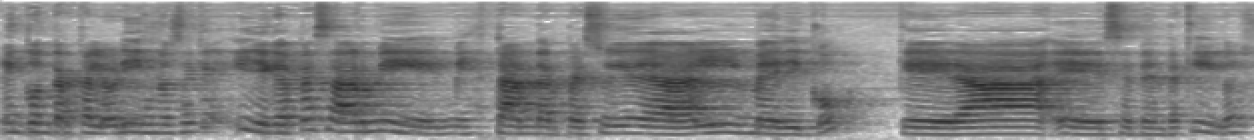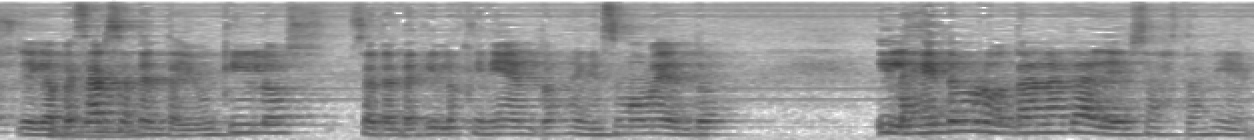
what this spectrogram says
en contar calorías, no sé qué, y llegué a pesar mi, mi estándar peso ideal médico, que era eh, 70 kilos. Llegué a pesar 71 kilos, 70 kilos 500 en ese momento. Y la gente me preguntaba en la calle, o sea, ¿estás bien?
